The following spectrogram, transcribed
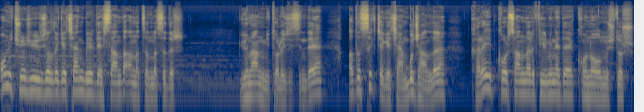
13. yüzyılda geçen bir destanda anlatılmasıdır. Yunan mitolojisinde adı sıkça geçen bu canlı Karayip Korsanları filmine de konu olmuştur.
